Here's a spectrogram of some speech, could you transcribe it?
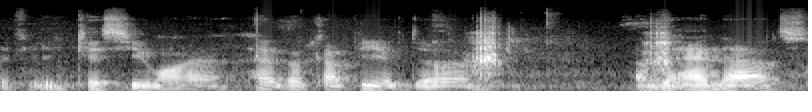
if, in case you want to have a copy of the, of the handouts.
